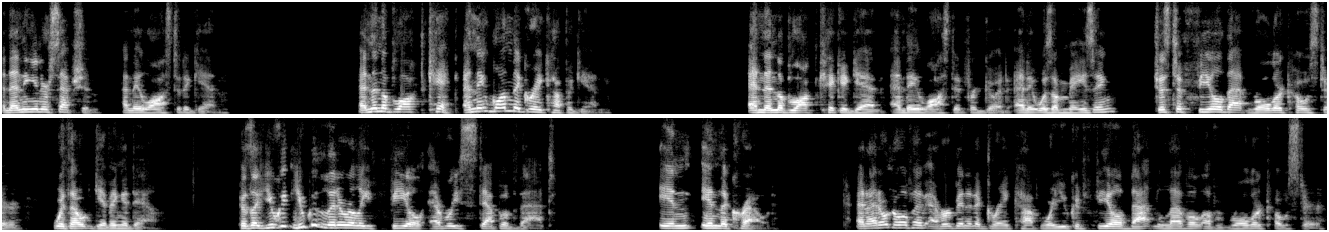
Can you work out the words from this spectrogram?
And then the interception, and they lost it again. And then the blocked kick, and they won the Grey Cup again. And then the blocked kick again, and they lost it for good. And it was amazing just to feel that roller coaster without giving a damn. Because like you could you could literally feel every step of that in in the crowd. And I don't know if I've ever been at a Grey Cup where you could feel that level of roller coaster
